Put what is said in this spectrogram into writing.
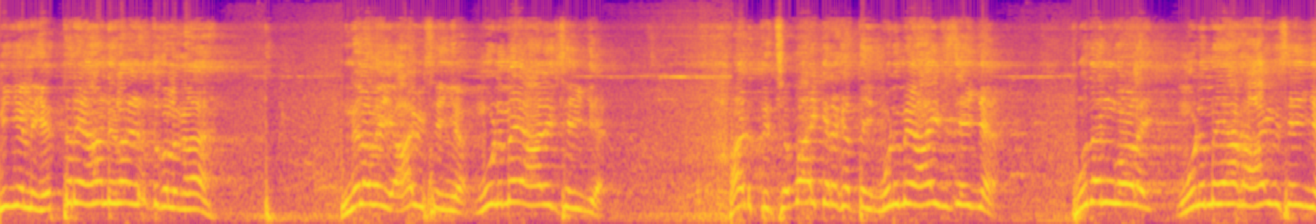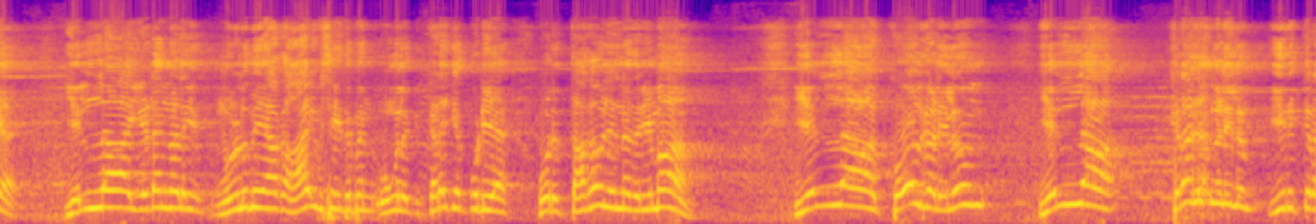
நீங்கள் எத்தனை ஆண்டுகளாக எடுத்துக்கொள்ளுங்களேன் நிலவை ஆய்வு செய்யுங்க முழுமையாக ஆய்வு செய்யுங்க. அடுத்து செவ்வாய் கிரகத்தை முழுமையாக ஆய்வு செய்யுங்க. புதன்கோளை முழுமையாக ஆய்வு செய்யுங்க. எல்லா இடங்களையும் முழுமையாக ஆய்வு செய்த பின் உங்களுக்கு கிடைக்கக்கூடிய ஒரு தகவல் என்ன தெரியுமா? எல்லா கோள்களிலும் எல்லா கிரகங்களிலும் இருக்கிற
